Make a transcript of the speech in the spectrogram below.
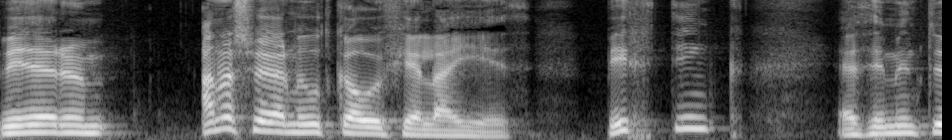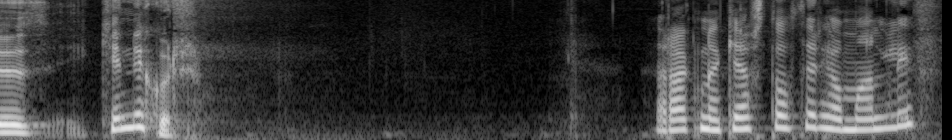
Við erum annars vegar með útgáfu félagið Byrting ef þið mynduð kynni ykkur. Ragnar Gjerstóttir hjá Mannlíf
